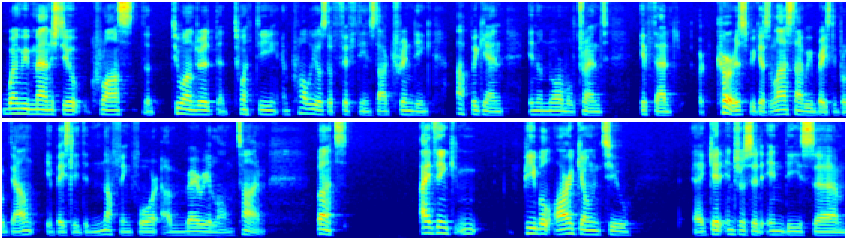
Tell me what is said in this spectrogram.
when we manage to cross the 220 and probably also the 50 and start trending up again in a normal trend, if that occurs because the last time we basically broke down, it basically did nothing for a very long time. But I think people are going to uh, get interested in these um,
